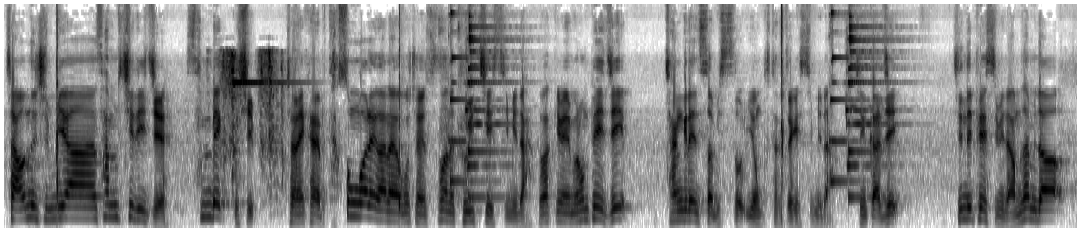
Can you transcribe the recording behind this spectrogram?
자 오늘 준비한 3 시리즈 390 전액 할부 탁송거래 가능하고 저희 수원에 도이치에 있습니다. 그 밖에 매물 홈페이지 장그랜 서비스도 이용 부탁드리겠습니다. 지금까지 진대피였습니다. 감사합니다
